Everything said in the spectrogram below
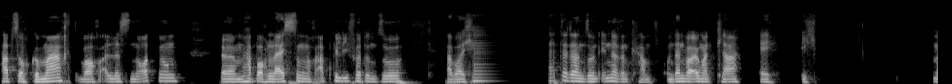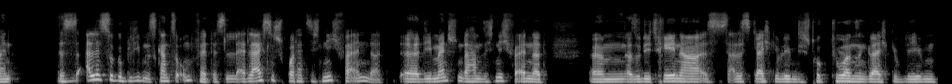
Habe es auch gemacht, war auch alles in Ordnung, ähm, habe auch Leistungen noch abgeliefert und so. Aber ich hatte dann so einen inneren Kampf und dann war irgendwann klar, ey, ich, mein, das ist alles so geblieben, das ganze Umfeld, das Leistungssport hat sich nicht verändert. Äh, die Menschen da haben sich nicht verändert. Ähm, also die Trainer, es ist alles gleich geblieben, die Strukturen sind gleich geblieben.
